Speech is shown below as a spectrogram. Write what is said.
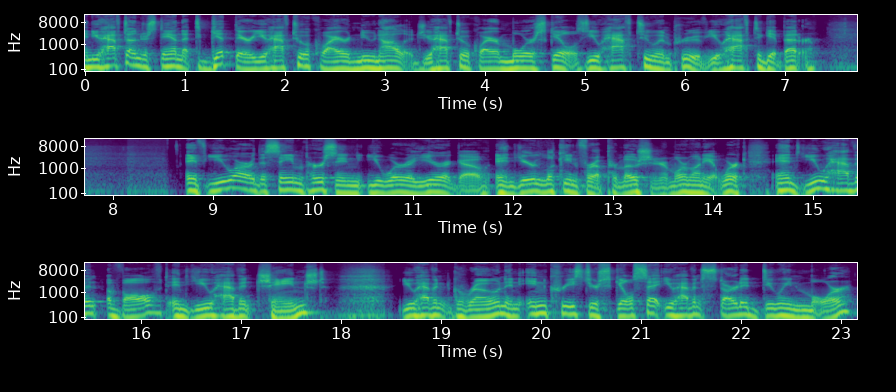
And you have to understand that to get there, you have to acquire new knowledge. You have to acquire more skills. You have to improve. You have to get better. If you are the same person you were a year ago and you're looking for a promotion or more money at work and you haven't evolved and you haven't changed, you haven't grown and increased your skill set, you haven't started doing more,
